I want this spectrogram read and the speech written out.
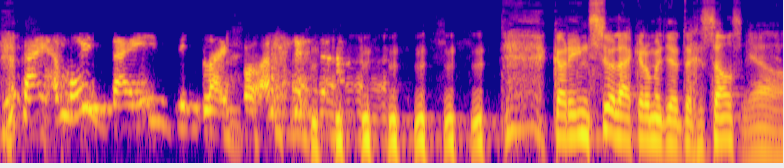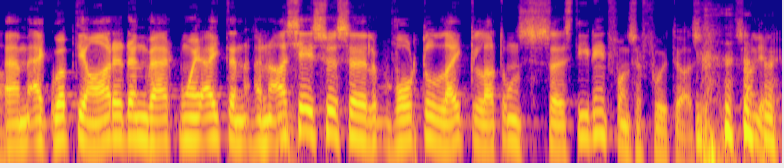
Sy 'n mooi daisy blykbaar. Karin, so lekker om met jou te gesels. Ja. Ehm ja. um, ek hoop die hare ding werk mooi uit en en as jy so 'n wortel lyk, laat ons uh, stuur net vir ons 'n foto as sal jy.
